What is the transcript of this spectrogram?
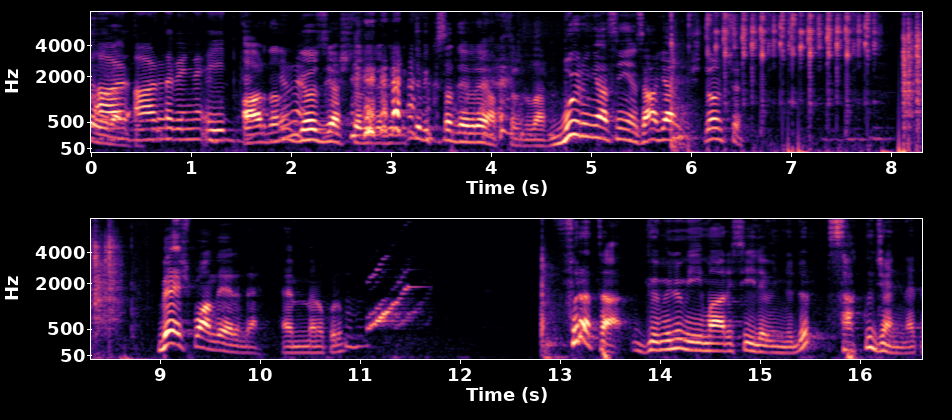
evvel Ar- öğrendim. Arda beni eğitti. değil Arda'nın mi? gözyaşlarıyla birlikte bir kısa devre yaptırdılar. Buyurun gelsin yenisi. Ha gelmiş. Dönsün. 5 puan değerinde. Hemen okurum. Fırat'a gömülü mimarisiyle ünlüdür. Saklı cennet,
